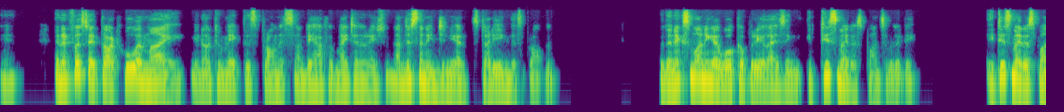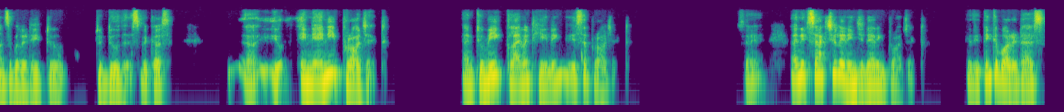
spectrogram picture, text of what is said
Yeah. And at first I thought, who am I, you know, to make this promise on behalf of my generation? I'm just an engineer studying this problem. But the next morning I woke up realizing it is my responsibility. It is my responsibility to, to do this because uh, you, in any project, and to me, climate healing is a project. Say, and it's actually an engineering project. Because you think about it as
